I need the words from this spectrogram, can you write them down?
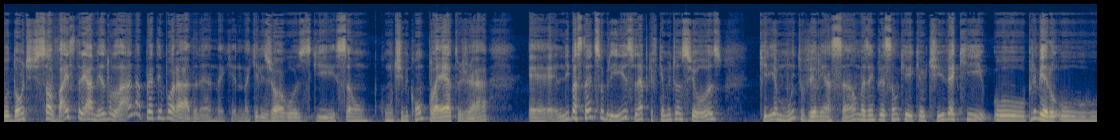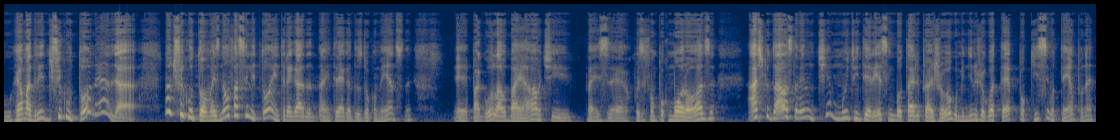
o Doncic só vai estrear mesmo lá na pré-temporada, né? Naqueles jogos que são com o time completo já. É, li bastante sobre isso, né? Porque fiquei muito ansioso. Queria muito vê-lo em ação, mas a impressão que, que eu tive é que o primeiro o Real Madrid dificultou, né? A, não dificultou, mas não facilitou a, entregada, a entrega dos documentos, né? É, pagou lá o buyout, mas é, a coisa foi um pouco morosa. Acho que o Dallas também não tinha muito interesse em botar ele para jogo. O menino jogou até pouquíssimo tempo, né?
